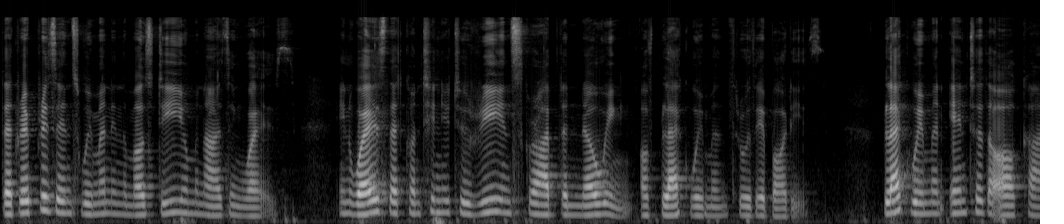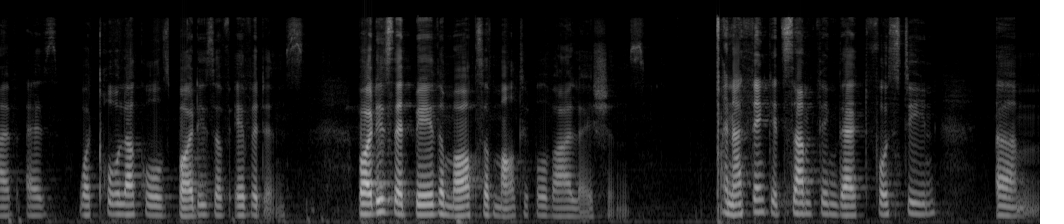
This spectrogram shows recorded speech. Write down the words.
that represents women in the most dehumanizing ways, in ways that continue to reinscribe the knowing of black women through their bodies. Black women enter the archive as what Gqola calls bodies of evidence, bodies that bear the marks of multiple violations. And I think it's something that Faustine um,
